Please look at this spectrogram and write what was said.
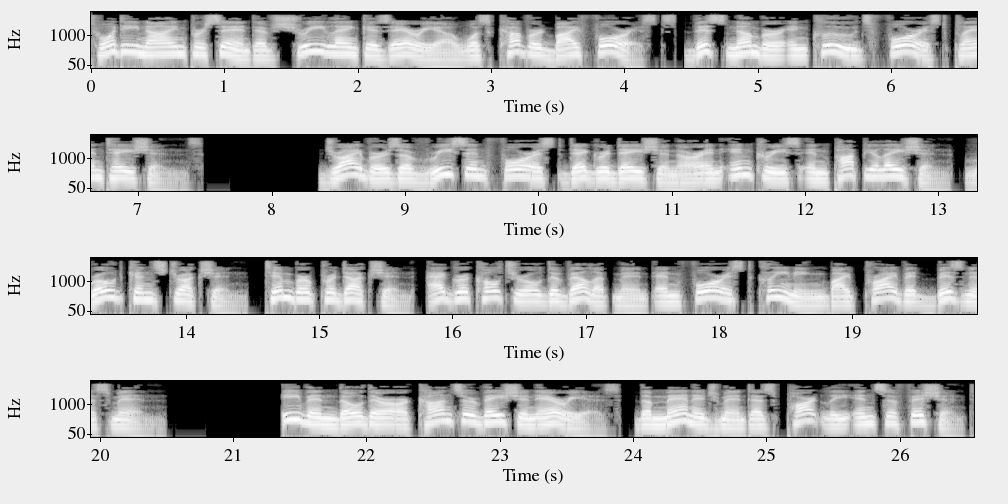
29% of Sri Lanka's area was covered by forests this number includes forest plantations. Drivers of recent forest degradation are an increase in population, road construction, timber production, agricultural development and forest cleaning by private businessmen. Even though there are conservation areas, the management is partly insufficient.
